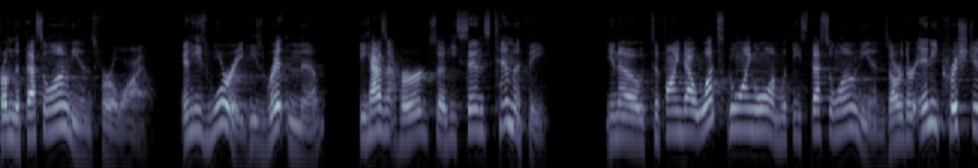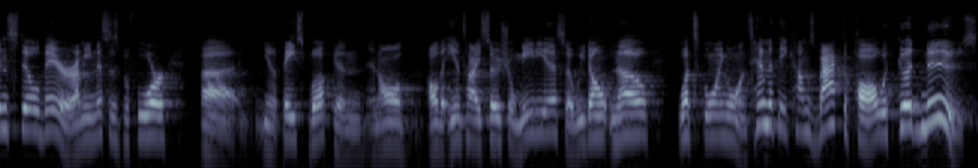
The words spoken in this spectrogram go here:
from the Thessalonians for a while. And he's worried. He's written them. He hasn't heard, so he sends Timothy you know, to find out what's going on with these Thessalonians. Are there any Christians still there? I mean, this is before, uh, you know, Facebook and, and all, all the anti social media, so we don't know what's going on. Timothy comes back to Paul with good news.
